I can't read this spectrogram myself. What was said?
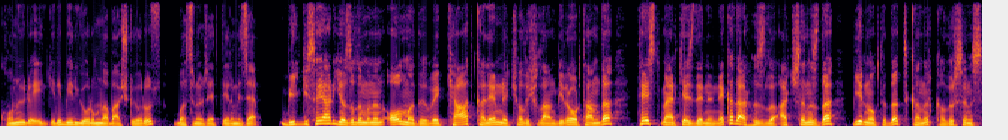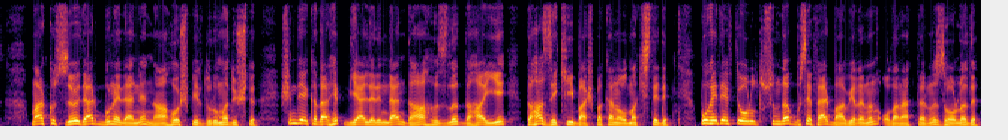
konuyla ilgili bir yorumla başlıyoruz basın özetlerimize. Bilgisayar yazılımının olmadığı ve kağıt kalemle çalışılan bir ortamda test merkezlerini ne kadar hızlı açsanız da bir noktada tıkanır kalırsınız. Markus Söder bu nedenle nahoş bir duruma düştü. Şimdiye kadar hep diğerlerinden daha hızlı, daha iyi, daha zeki başbakan olmak istedi. Bu hedef doğrultusunda bu sefer Bavyera'nın olanaklarını zorladı.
